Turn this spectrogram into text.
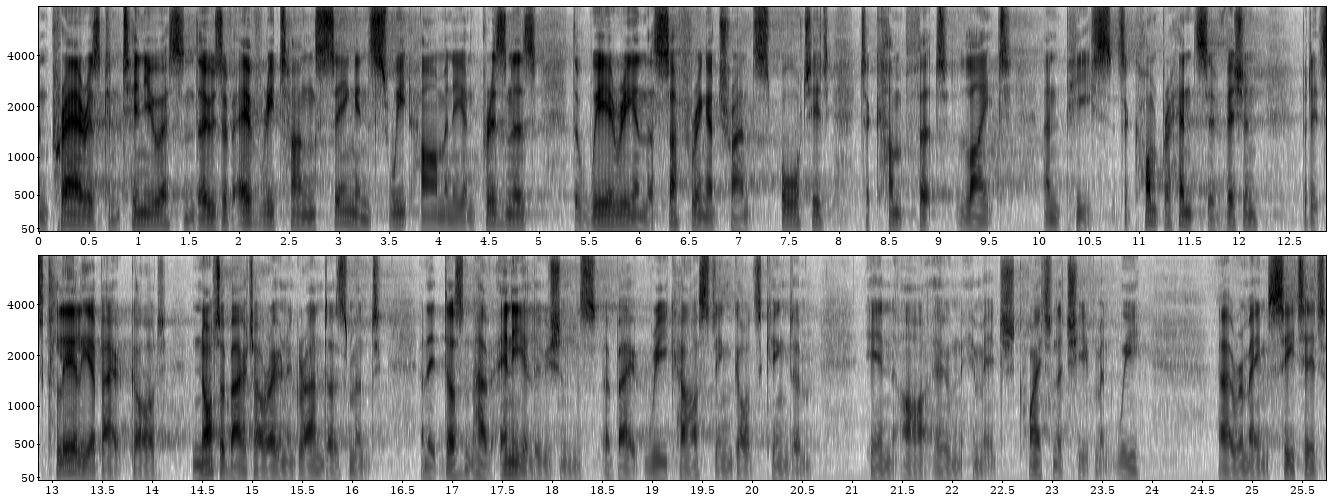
and prayer is continuous, and those of every tongue sing in sweet harmony, and prisoners, the weary and the suffering, are transported to comfort, light, and peace. It's a comprehensive vision, but it's clearly about God, not about our own aggrandizement, and it doesn't have any illusions about recasting God's kingdom in our own image. Quite an achievement. We uh, remain seated,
